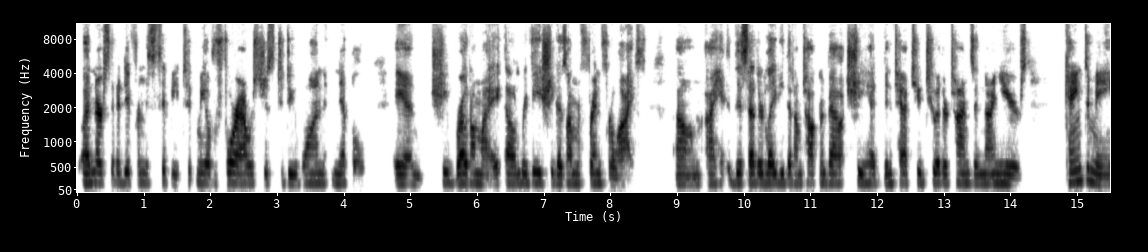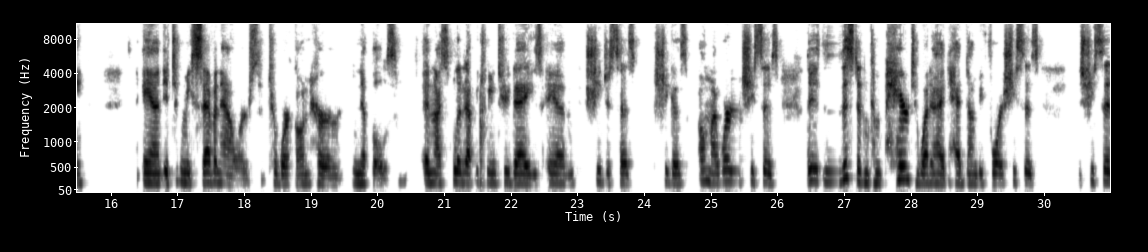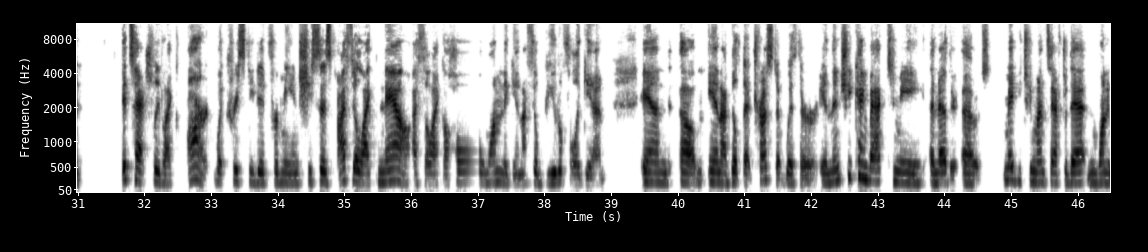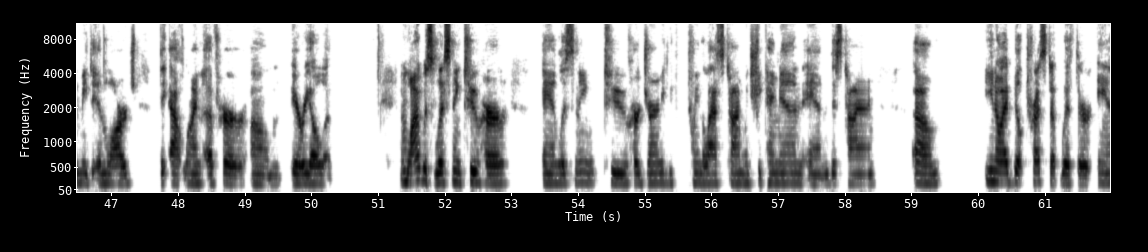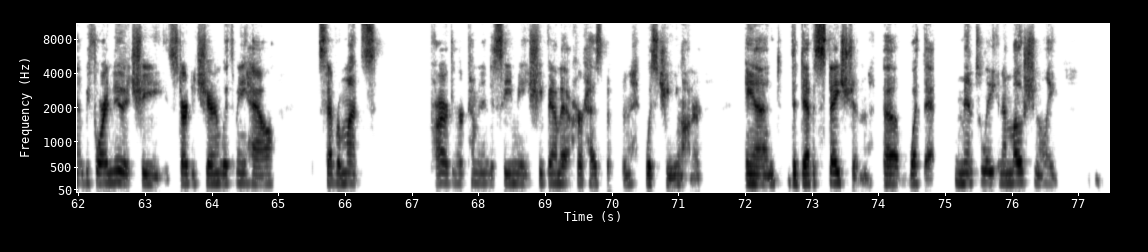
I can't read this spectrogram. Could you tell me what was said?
a nurse that I did from Mississippi, it took me over four hours just to do one nipple, and she wrote on my um, review, she goes, "I'm a friend for life." Um, I this other lady that I'm talking about, she had been tattooed two other times in nine years, came to me, and it took me seven hours to work on her nipples, and I split it up between two days. And she just says, she goes, "Oh my word!" She says, "This didn't compare to what I had had done before." She says, "She said it's actually like art what christy did for me. And she says i feel like now i feel like a whole woman again. I feel beautiful again. And um, and i built that trust up with her. And then she came back to me another uh, maybe two months after that and wanted me to enlarge the outline of her um, areola. And while i was listening to her and listening to her journey between the last time when she came in and this time um, you know, I built trust up with her. And before I knew it, she started sharing with me how several months prior to her coming in to see me, she found out her husband was cheating on her. And the devastation of what that mentally and emotionally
